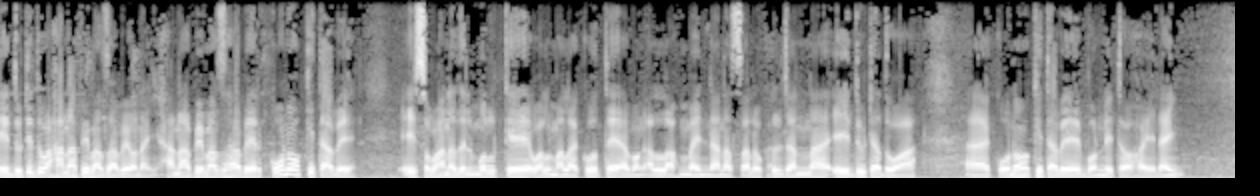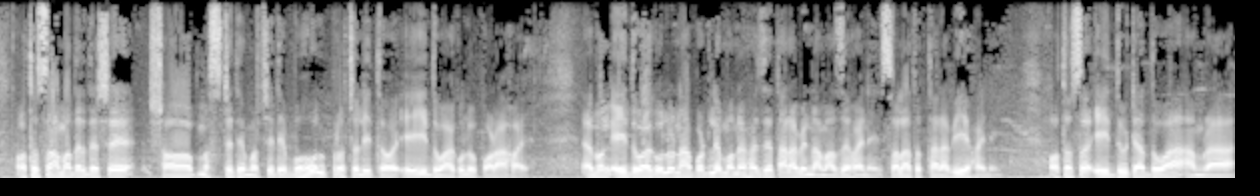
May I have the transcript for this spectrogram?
এই দুটি দোয়া হানাফি মাঝহাবেও নাই। হানাফি মাঝহাবের কোনো কিতাবে এই সোহানাজুল মুলকে ওয়াল মালাকুতে এবং আল্লাহ নানা আল জান্না এই দুইটা দোয়া কোনো কিতাবে বর্ণিত হয় নাই। অথচ আমাদের দেশে সব মসজিদে মসজিদে বহুল প্রচলিত এই দোয়াগুলো পড়া হয়। এবং এই দোয়াগুলো না পড়লে মনে হয় যে তারাবির নামাজে হয় নাই সলাত তারাবি হয় নাই অথচ এই দুইটা দোয়া আমরা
